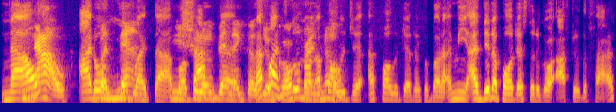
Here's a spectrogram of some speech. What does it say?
Now, now. I don't move then like that. you But back have been then, like, that's why I'm still not know? apologetic about it. I mean, I did apologize to the girl after the fact.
